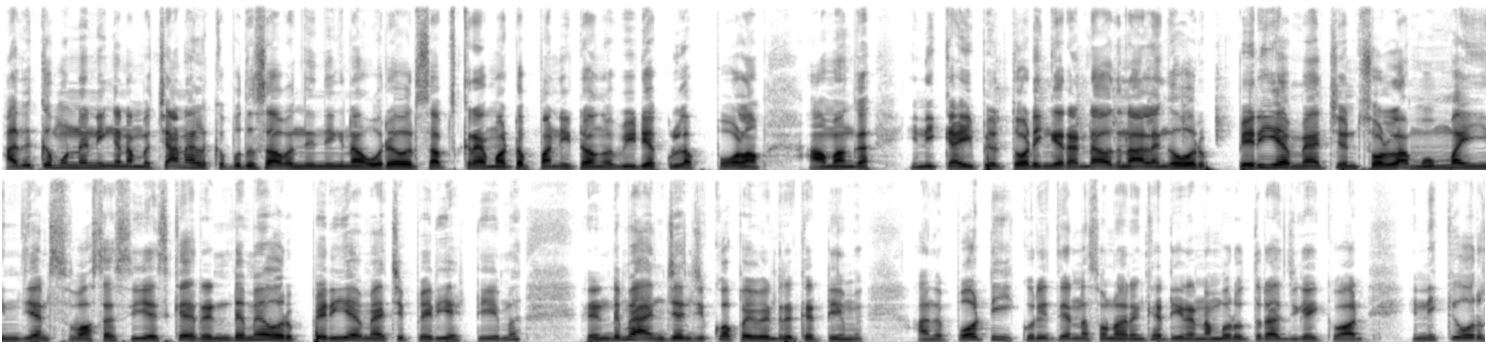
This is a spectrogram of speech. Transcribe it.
அதுக்கு முன்னே நீங்கள் நம்ம சேனலுக்கு புதுசாக வந்திருந்தீங்கன்னா ஒரே ஒரு சப்ஸ்கிரைப் மட்டும் பண்ணிட்டோங்க. வீடியோக்குள்ளே போகலாம் ஆமாங்க இன்றைக்கி ஐபிஎல் தொடங்கி ரெண்டாவது நாளுங்க. ஒரு பெரிய மேட்ச்னு சொல்லலாம். மும்பை இந்தியன்ஸ் vs சிஎஸ்கே ரெண்டுமே ஒரு பெரிய மேட்ச் பெரிய டீமு ரெண்டுமே அஞ்சு அஞ்சு கோப்பை வென்றிருக்க டீமு அந்த போட்டி குறித்து என்ன சொன்னாருன்னு கேட்டிங்கன்னா நம்ம ருத்துராஜ் கைக்வாட் இன்றைக்கி ஒரு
